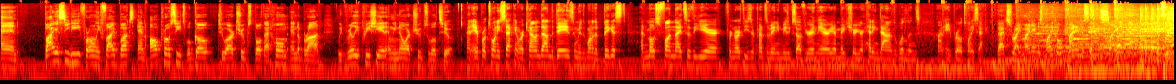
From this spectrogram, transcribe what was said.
and buy a CD for only five bucks, and all proceeds will go to our troops both at home and abroad. We'd really appreciate it, and we know our troops will too. And April 22nd, we're counting down the days. It's going to be one of the biggest and most fun nights of the year for Northeastern Pennsylvania music. So if you're in the area, make sure you're heading down to Woodlands on April 22nd. That's right. My name is Michael. My name is Sam. Signing out.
